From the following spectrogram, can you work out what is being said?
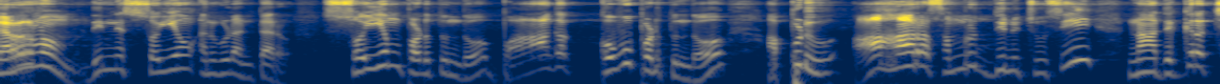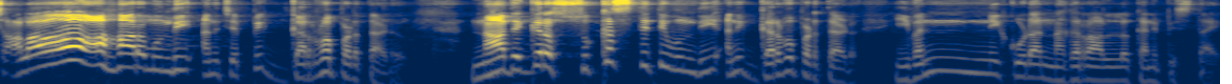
గర్వం దీన్నే సొయ్యం అని కూడా అంటారు. సొయ్యం పడుతుందో బాగా కొవ్వు పడుతుందో అప్పుడు ఆహార సమృద్ధిని చూసి నా దగ్గర చాలా ఆహారం ఉంది అని చెప్పి గర్వపడతాడు. నా దగ్గర సుఖస్థితి ఉంది అని గర్వపడతాడు. ఇవన్నీ కూడా నగరాల్లో కనిపిస్తాయి.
